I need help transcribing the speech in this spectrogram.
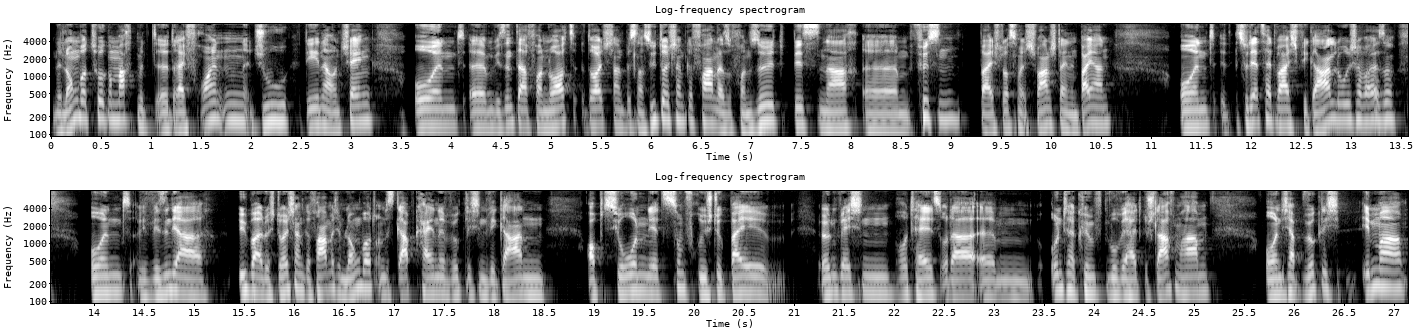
eine Longboard-Tour gemacht mit äh, drei Freunden, Ju, Dena und Cheng. Und ähm, wir sind da von Norddeutschland bis nach Süddeutschland gefahren, also von Sylt bis nach ähm, Füssen bei Schloss Schwanstein in Bayern. Und äh, zu der Zeit war ich vegan, logischerweise. Und wir, wir sind ja überall durch Deutschland gefahren mit dem Longboard und es gab keine wirklichen veganen Optionen jetzt zum Frühstück bei irgendwelchen Hotels oder ähm, Unterkünften, wo wir halt geschlafen haben. Und ich habe wirklich immer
